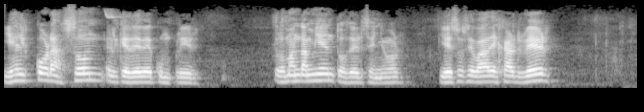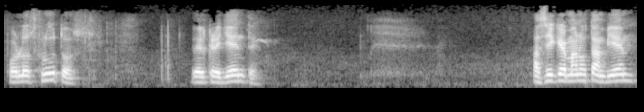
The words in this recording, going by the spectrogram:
y es el corazón el que debe cumplir los mandamientos del Señor. Y eso se va a dejar ver por los frutos del creyente. Así que hermanos, también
